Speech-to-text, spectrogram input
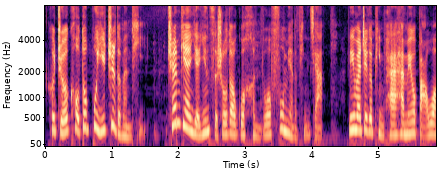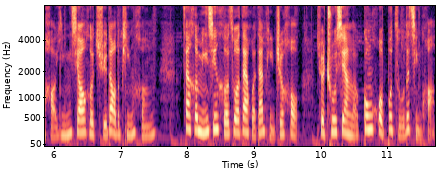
和折扣都不一致的问题。Champion 也因此收到过很多负面的评价。另外，这个品牌还没有把握好营销和渠道的平衡，在和明星合作带火单品之后，却出现了供货不足的情况。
